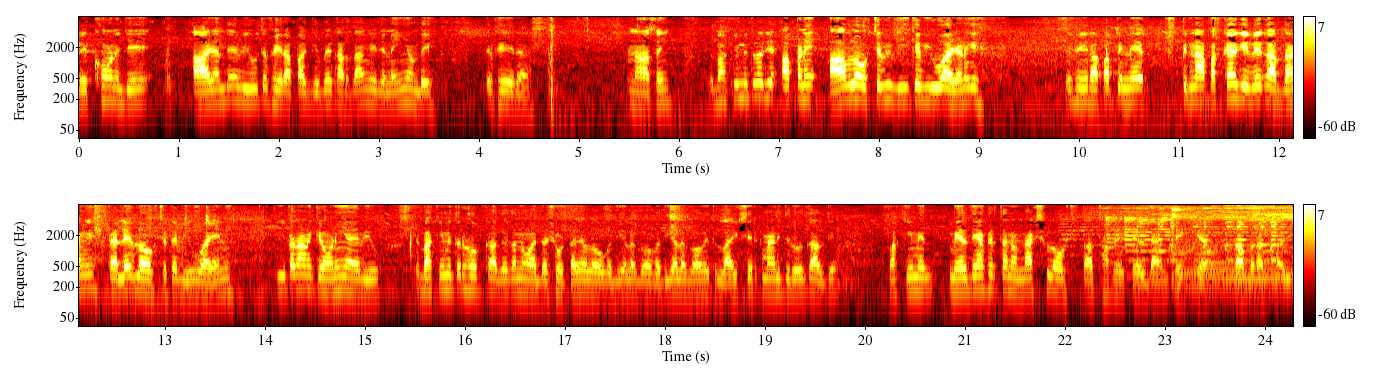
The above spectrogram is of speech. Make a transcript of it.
ਵੇਖੋ ਹੁਣ ਜੇ ਆ ਜਾਂਦੇ ਵਿਊ ਤੇ ਫਿਰ ਆਪਾਂ ਗਿਵੇ ਕਰ ਦਾਂਗੇ, ਜੇ ਨਹੀਂ ਆਉਂਦੇ ਤੇ ਫਿਰ ਨਾ ਸਹੀ। ਤੇ ਬਾਕੀ ਮਿੱਤਰੋ ਜੇ, ਆਪਣੇ ਆਹ ਵਲੌਗ 'ਚ ਵੀ 20 ਕੇ ਵਿਊ ਆ ਜਾਣਗੇ। ਤੇ ਫਿਰ ਆਪਾਂ ਪਿੰਨੇ ਪਿੰਨਾ ਪੱਕਾ ਗਿਵੇ ਕਰ ਦਾਂਗੇ। ਪਹਿਲੇ ਵਲੌਗ 'ਚ ਤੇ ਵਿਊ ਆਏ ਨਹੀਂ ਕੀ ਪਤਾ ਹੁਣ ਕਿਉਂ ਨਹੀਂ ਆਏ ਵਿਊ ਤੇ ਬਾਕੀ ਮਿੱਤਰ ਹੋਪ ਕਰਦੇ ਤੁਹਾਨੂੰ ਅੱਜ ਦਾ ਛੋਟਾ ਜਿਹਾ ਵਲੌਗ ਵਧੀਆ ਲੱਗਾ ਵਧੀਆ ਲੱਗਾ ਹੋਵੇ ਤਾਂ ਲਾਈਕ ਸ਼ੇਅਰ ਕਮੈਂਟ ਜ਼ਰੂਰ ਕਰ ਦਿਓ। ਬਾਕੀ ਮਿਲ- ਮਿਲਦੇ ਆ ਫਿਰ ਤੁਹਾਨੂੰ ਨੈਕਸਟ ਵਲੌਗ 'ਚ। ਤਾਥਾ ਫਿਰ ਟਿਲ ਦੈਨ ਟੇਕ ਕੇਅਰ ਰੱਬ ਰੱਖਾ ਜੀ।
